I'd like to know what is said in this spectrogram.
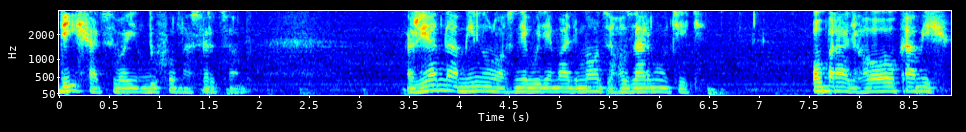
dýchať svojim duchom a srdcom. A žiadna minulosť nebude mať moc ho zarmútiť. Obrať ho o okamih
